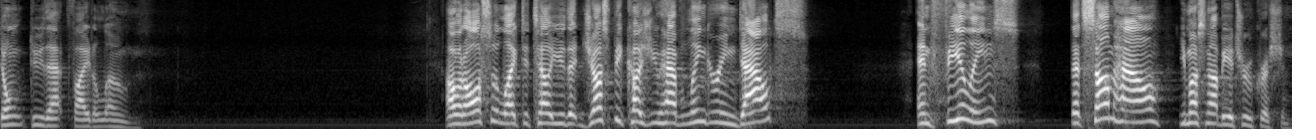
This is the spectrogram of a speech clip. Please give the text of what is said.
Don't do that fight alone. I would also like to tell you that just because you have lingering doubts and feelings, that somehow you must not be a true Christian.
